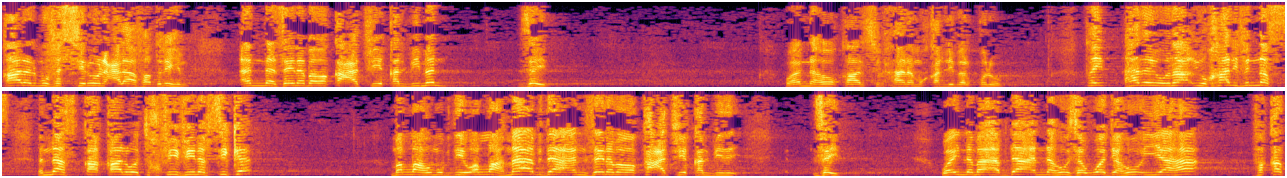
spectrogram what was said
قال المفسرون على فضلهم أن زينب وقعت في قلب من؟ زيد. وأنه قال سبحان مقلب القلوب. طيب هذا يخالف النص. الناس قال وتخفي في نفسك. ما الله مبديه والله ما أبدى أن زينب وقعت في قلب زيد. وإنما أبدى أنه زوجه إياها فقط.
